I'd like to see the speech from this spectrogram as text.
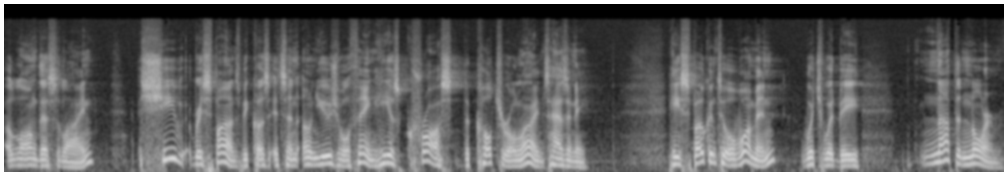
along this line, she responds because it's an unusual thing. He has crossed the cultural lines, hasn't he? He's spoken to a woman, which would be not the norm.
